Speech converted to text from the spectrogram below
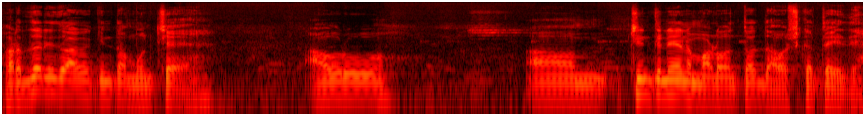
ಫರ್ದರ್ ಇದು ಆಗೋಕ್ಕಿಂತ ಮುಂಚೆ ಅವರು ಚಿಂತನೆಯನ್ನು ಮಾಡುವಂಥದ್ದು ಅವಶ್ಯಕತೆ ಇದೆ.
